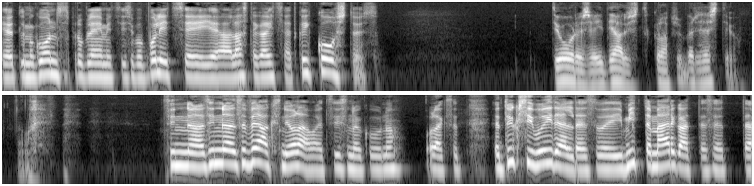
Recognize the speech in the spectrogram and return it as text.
ja ütleme, kui on siis probleemid, siis juba politsei ja lastekaitse, et kõik koostöös. teoorias ja ideaalis kõlab see päris hästi ju sinna, sinna see peaks nii olema, et siis nagu noh, oleks, et, et üksi võideldes või mitte märgates, et,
